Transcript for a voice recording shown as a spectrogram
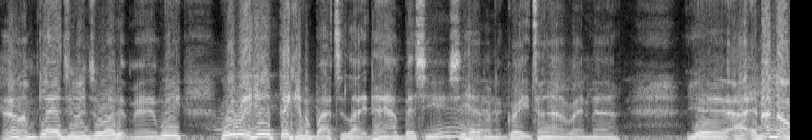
Yeah, I'm glad you enjoyed it, man. We we were here thinking about you, like, damn, I bet she she having a great time right now. Yeah, I, and I know,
